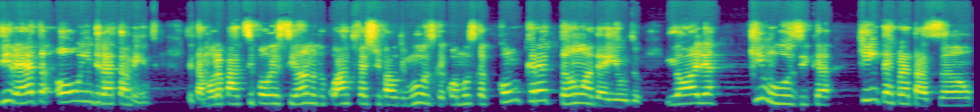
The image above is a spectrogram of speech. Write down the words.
direta ou indiretamente. Tita Moura participou esse ano do quarto Festival de Música com a música Concretão, Adaildo. E olha que música, que interpretação,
